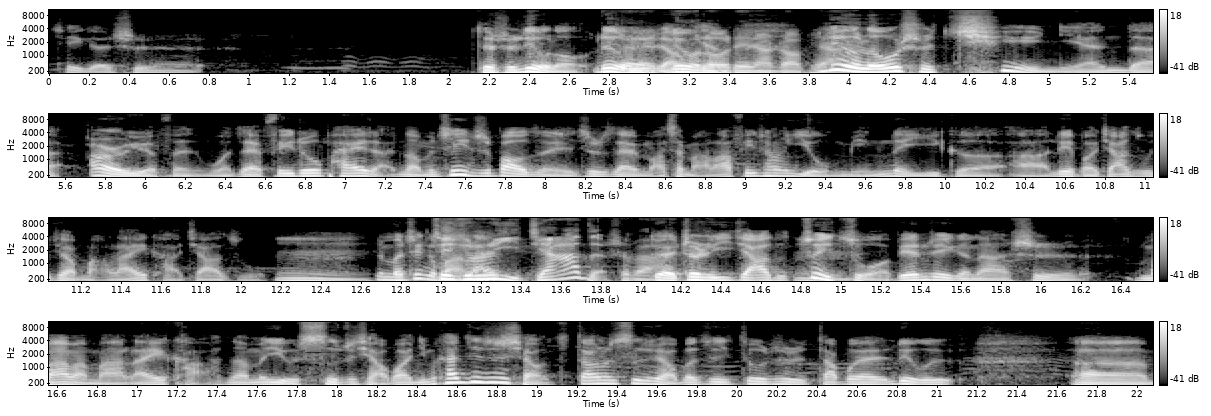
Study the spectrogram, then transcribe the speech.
这个是。这是六楼，六楼六楼这张照片。六楼是去年的二月份我在非洲拍的。那么这只豹子也就是在马赛马拉非常有名的一个啊猎豹家族，叫马莱卡家族。嗯，那么这个这就是一家子是吧？对，这是一家子。最左边这个呢是妈妈马莱卡，那么有四只小豹。你们看这只小，当时四只小豹这都是大概六个，呃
